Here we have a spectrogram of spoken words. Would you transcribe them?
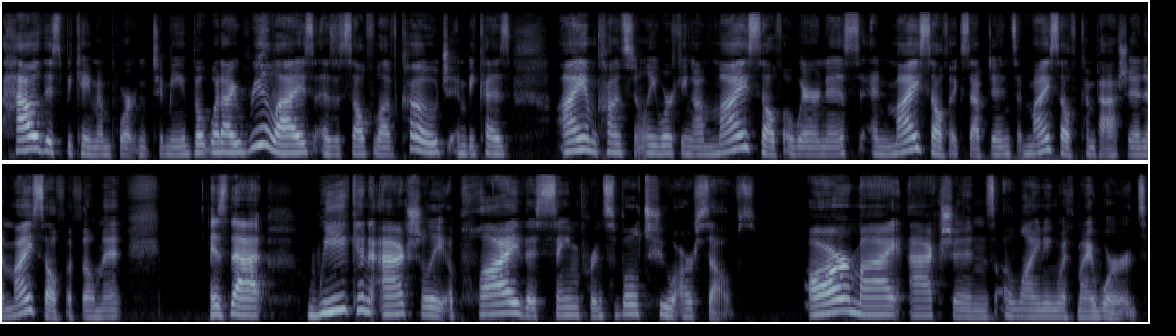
how this became important to me. But what I realize as a self love coach, and because I am constantly working on my self awareness and my self acceptance and my self compassion and my self fulfillment, is that we can actually apply this same principle to ourselves. Are my actions aligning with my words?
